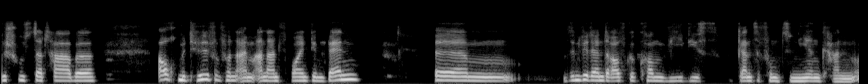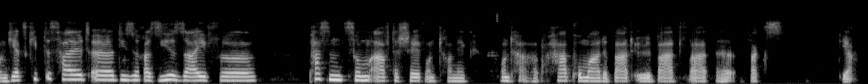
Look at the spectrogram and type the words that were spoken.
geschustert habe, auch mit Hilfe von einem anderen Freund, dem Ben, ähm, sind wir dann drauf gekommen, wie dies Ganze funktionieren kann. Und jetzt gibt es halt äh, diese Rasierseife, passend zum Aftershave und Tonic und ha Haarpomade, Bartöl, Bart, Wa- äh. Ja.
